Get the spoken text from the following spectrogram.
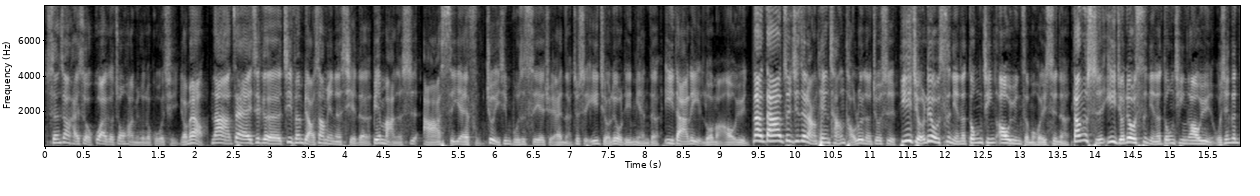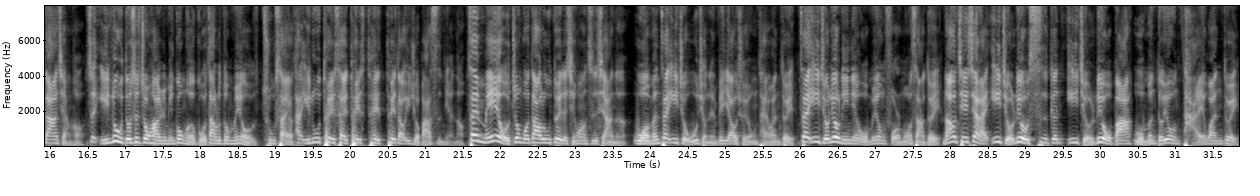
身上还是有挂一个中华民国的国旗，有没有？那在这个计分表上面呢，写的编码呢是 RCF，就已经不是 CHN 了，就是一九六零年的意大利罗马奥运。那大家最近这两天常讨论的就是一九六四年的东京奥运怎么回事呢？当时一九六四。年的东京奥运，我先跟大家讲哈，这一路都是中华人民共和国大陆都没有出赛哦，他一路退赛退退退到一九八四年哦，在没有中国大陆队的情况之下呢，我们在一九五九年被要求用台湾队，在一九六零年我们用 Formosa 队，然后接下来一九六四跟一九六八我们都用台湾队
